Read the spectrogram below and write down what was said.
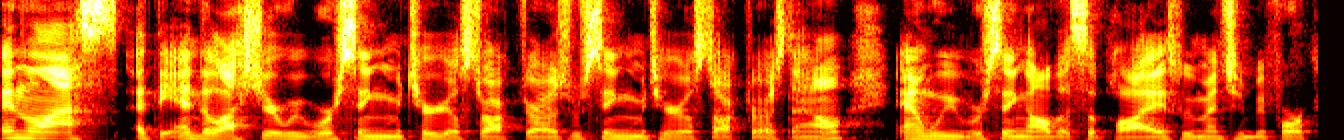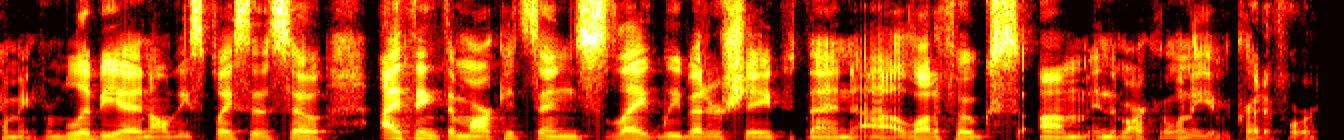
in the last at the end of last year we were seeing material stock draws we're seeing material stock draws now. And we were seeing all the supplies we mentioned before coming from libya and all these places. So i think the market's in slightly better shape than uh, a lot of folks um, in the market want to give it credit for.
